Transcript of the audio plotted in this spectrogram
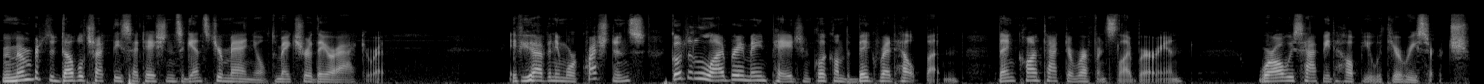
Remember to double check these citations against your manual to make sure they are accurate. If you have any more questions, go to the library main page and click on the big red Help button, then contact a reference librarian. We're always happy to help you with your research.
